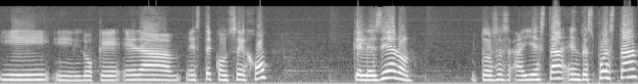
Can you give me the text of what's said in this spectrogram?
y, lo que era este consejo que les dieron. Entonces ahí está. En respuesta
